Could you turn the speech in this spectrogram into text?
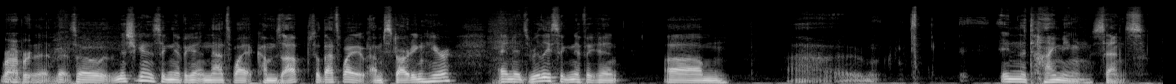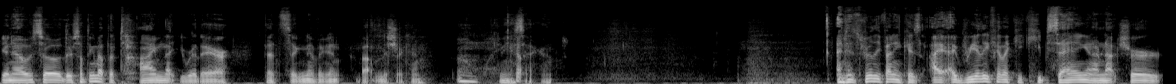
Robert. So Michigan is significant, and that's why it comes up. So that's why I'm starting here, and it's really significant um, uh, in the timing sense. You know, so there's something about the time that you were there that's significant about Michigan. Oh my Give me a second. And it's really funny because I, I really feel like you keep saying, and I'm not sure,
